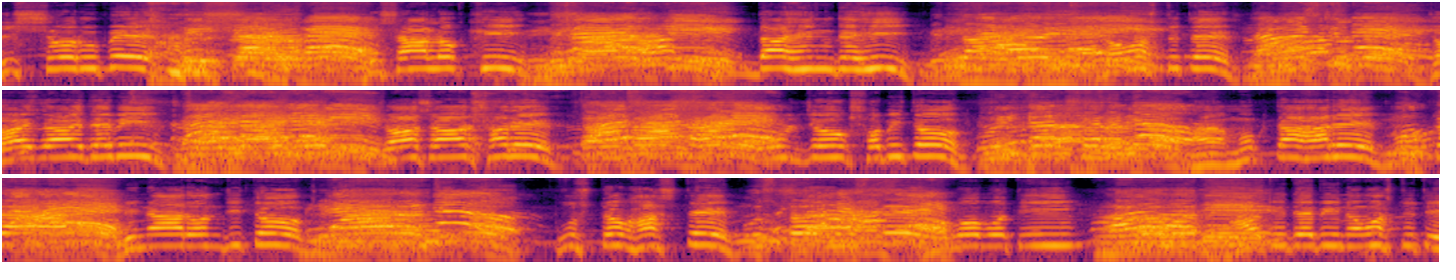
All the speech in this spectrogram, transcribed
বিশ্বরূপে বিশালক্ষী। বিদ্যাহীন দেহি নমস্তুতে। জয় জয় দেবী। যশার স্বরে দুর্যোগ শোভিত। হ্যাঁ, মুক্তাহারে। বিনা রঞ্জিত পুস্তক হাস্তে। ভগবতী। ভারতী দেবী নমস্তুতে।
